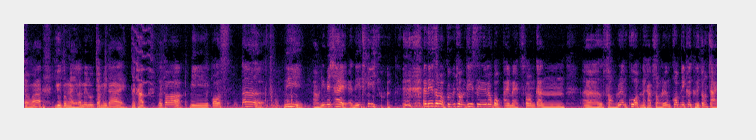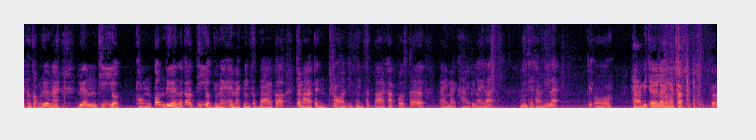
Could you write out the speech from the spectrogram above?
แต่ว่าอยู่ตรงไหนแล้วไม่รู้จำไม่ได้นะครับ แล้วก็มีโปสเตอร์นี่อ้าวนี่ไม่ใช่ อันนี้ที่หยด อันนี้สำหรับคุณผู้ชมที่ซื้อระบบ IMAX พร้อมกันเอ่อสองเรื่องควบนะครับสองเรื่องควบนี่ก็คือต้องจ่ายทั้งสองเรื่องนะ เรื่องที่หยดของต้นเดือนแล้วก็ที่หยดอยู่ใน iMac 1 สัปดาห์ก็จะมาเป็น Tron อีก 1 สัปดาห์ครับโปสเตอร์ iMac หายไปไหนละ อยู่แถวๆนี้แหละ พี่โอหาไม่เจอแล้วนะครับ ก็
